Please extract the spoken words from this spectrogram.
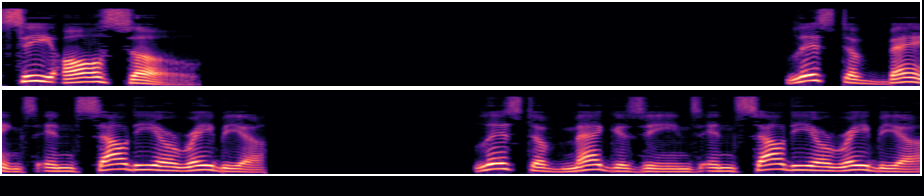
See also List of banks in Saudi Arabia List of magazines in Saudi Arabia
